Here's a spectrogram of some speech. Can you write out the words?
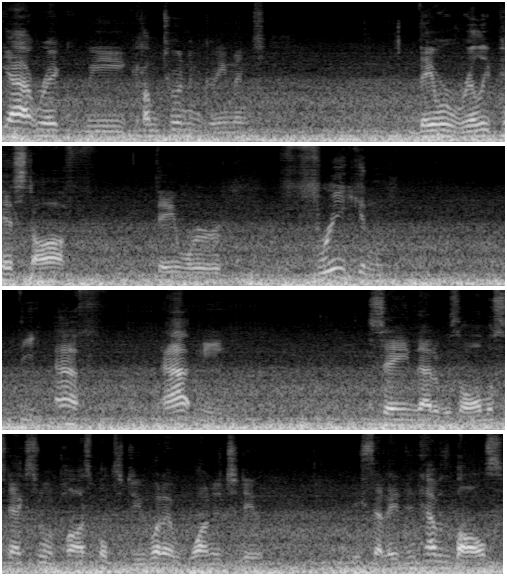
yeah, Rick, we come to an agreement. They were really pissed off. They were freaking the F at me, saying that it was almost next to impossible to do what I wanted to do. They said I didn't have the balls.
